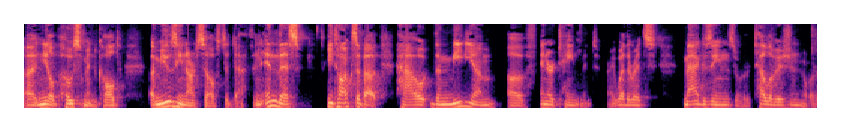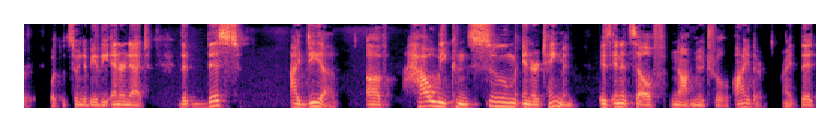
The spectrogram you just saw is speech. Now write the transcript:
uh, Neil Postman called "Amusing Ourselves to Death," and in this he talks about how the medium of entertainment, right, whether it's magazines or television or what would soon to be the internet, that this idea of how we consume entertainment is in itself not neutral either, right? That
